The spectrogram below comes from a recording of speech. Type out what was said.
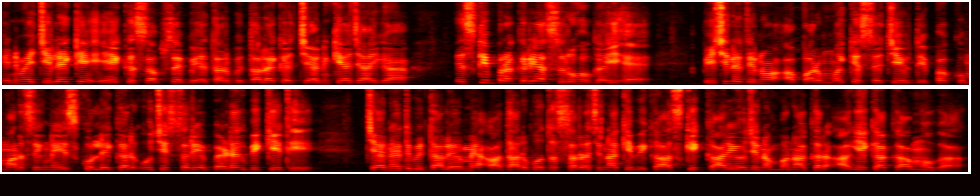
इनमें ज़िले के एक सबसे बेहतर विद्यालय का चयन किया जाएगा। इसकी प्रक्रिया शुरू हो गई है। पिछले दिनों अपर मुख्य सचिव दीपक कुमार सिंह ने इसको लेकर उच्च स्तरीय बैठक भी की थी। चयनित विद्यालयों में आधारभूत संरचना के विकास की कार्य योजना बनाकर आगे का काम होगा।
